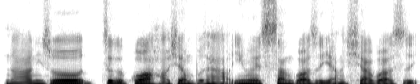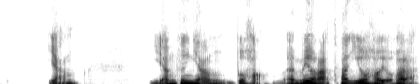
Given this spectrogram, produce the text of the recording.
那你说这个卦好像不太好，因为上卦是阳，下卦是阳，阳跟阳不好。呃，没有啦，它有好有坏啦。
